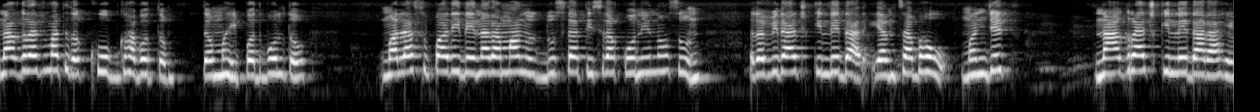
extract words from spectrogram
नागराज मात्र खूप घाबरतो. तर महिपत बोलतो मला सुपारी देणारा माणूस दुसरा तिसरा कोणी नसून रविराज किल्लेदार यांचा भाऊ म्हणजेच नागराज किल्लेदार आहे.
